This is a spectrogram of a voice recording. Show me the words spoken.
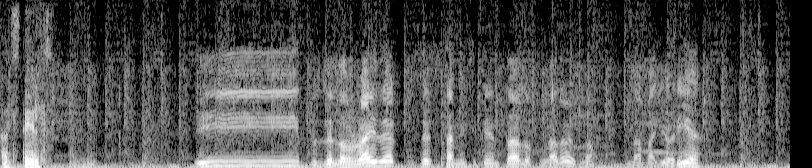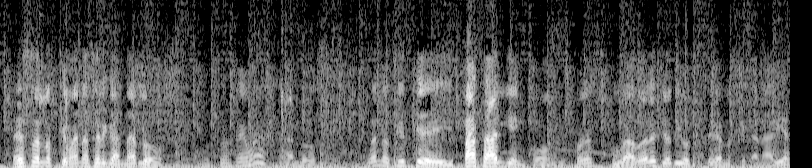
Al Steels. Y pues de los Riders, pues esos también sí tienen todos los jugadores, ¿no? La mayoría. Esos son los que van a hacer ganar los, los- ¿cómo se llama? A los bueno, si es que pasa alguien con, con esos jugadores, yo digo que serían los que ganarían.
